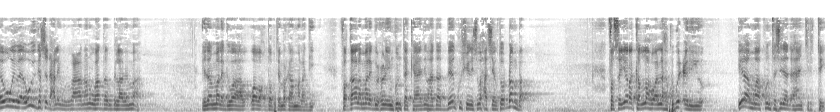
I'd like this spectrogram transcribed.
Awoweyba awowgii ka sii dhaxlay bui waxaan anugu hadda bilaabay ma ah idan malagii waa waqdoobtay markaa malagii faqaala malagii wuxuu hi in kunta kaadiba haddaad been ku sheegayso waxaad sheegtoo dhanba. Fasayaraka allahu allah kugu celiyo ilaa maa kunta sidaad ahaan jirtay.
